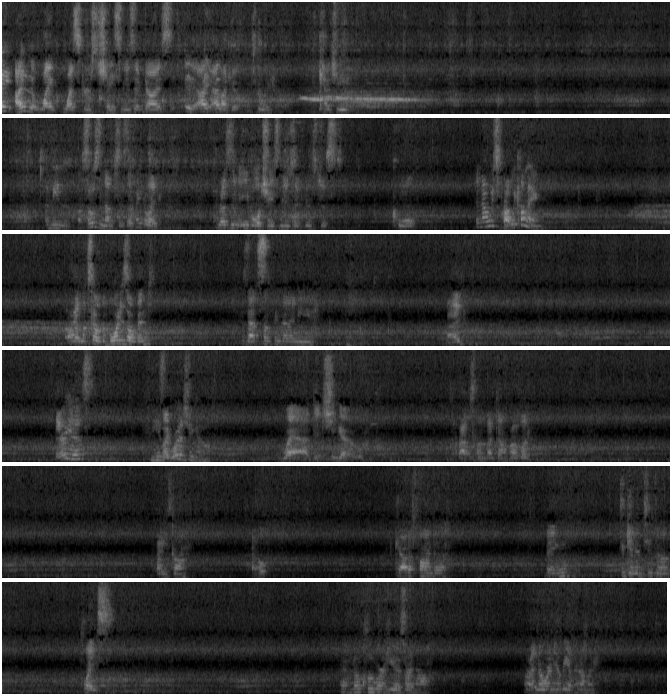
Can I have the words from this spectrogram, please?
I I like Wesker's chase music, guys. I I like it. It's really catchy. I mean, so is the Nemesis. I think like Resident Evil chase music is just cool. And now he's probably coming. Alright, let's go. The void is opened. That's something that I need. Egg. There he is. And he's like, where did she go? Where did she go? Crap, is coming back down probably. Alright, he's gone. I hope. Gotta find a thing to get into the place. I have no clue where he is right now. Alright, nowhere near me apparently.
